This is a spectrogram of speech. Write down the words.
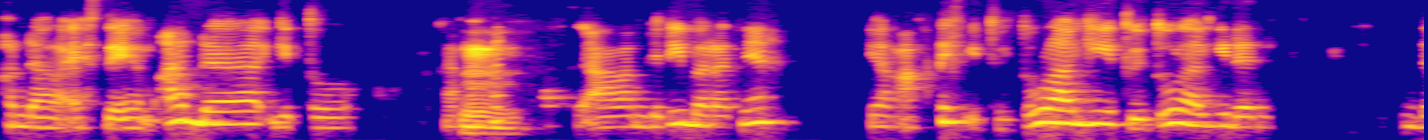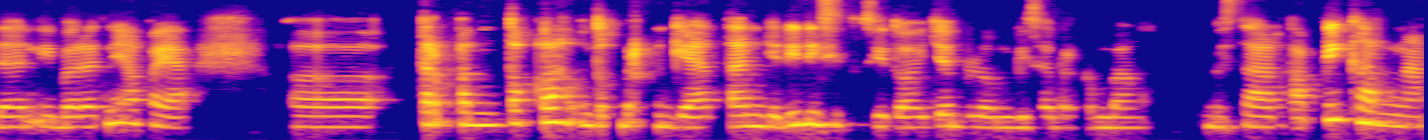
kendala SDM ada gitu. Karena kan hmm. alam. Jadi ibaratnya yang aktif itu itu lagi itu itu lagi. Dan dan ibaratnya apa ya uh, terpentok lah untuk berkegiatan. Jadi di situ-situ aja belum bisa berkembang besar. Tapi karena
